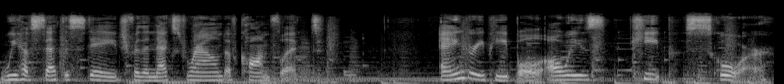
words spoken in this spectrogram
we have set the stage for the next round of conflict. Angry people always keep score.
